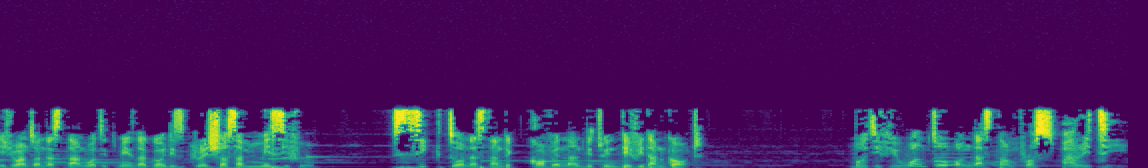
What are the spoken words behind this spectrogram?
If you want to understand what it means that God is gracious and merciful, seek to understand the covenant between David and God. But if you want to understand prosperity,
